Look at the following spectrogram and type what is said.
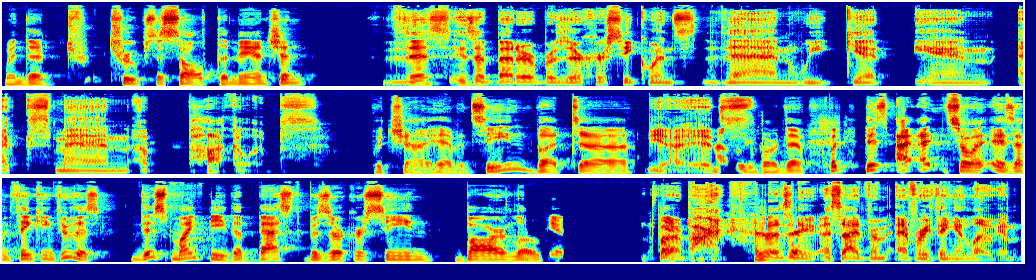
when the tr- troops assault the mansion This is a better Berserker sequence than we get in X Men Apocalypse. which I haven't seen, but uh, Yeah, it's looking forward to that. But this, I, I, so as I'm thinking through this, this might be the best Berserker scene, bar Logan. bar bar. I was say aside from everything in Logan.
